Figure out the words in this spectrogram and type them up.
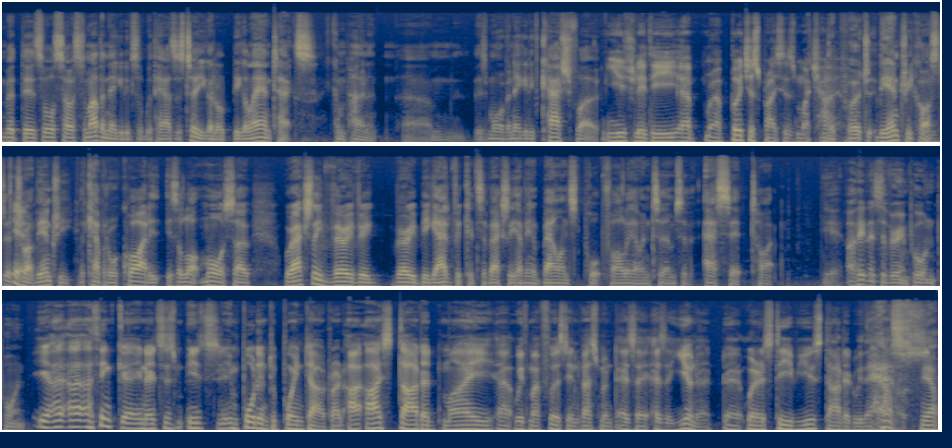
but there's also some other negatives with houses too. You've got a bigger land tax component. Um, there's more of a negative cash flow. usually the uh, uh, purchase price is much higher. The, the entry cost, that's Yeah. right, the entry, the capital required is a lot more. So we're actually very, very, very big advocates of actually having a balanced portfolio in terms of asset type. Yeah, I think that's a very important point. Yeah, I- I, think uh, you know it's it's important to point out, right? I, I started my uh, with my first investment as a as a unit, uh, whereas Steve, you started with a House, house. yeah.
